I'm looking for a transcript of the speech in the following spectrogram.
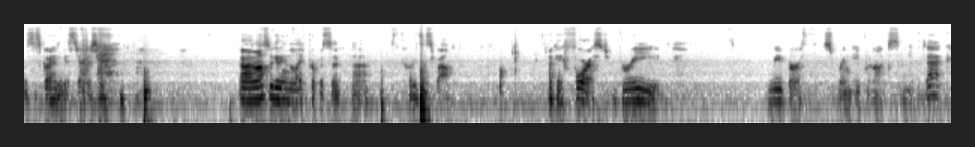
Let's just go ahead and get started. oh, I'm also getting the life purpose uh, cards as well. Okay, forest, breathe, rebirth, spring equinox under the deck.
